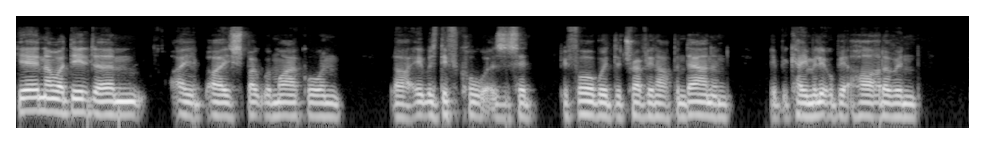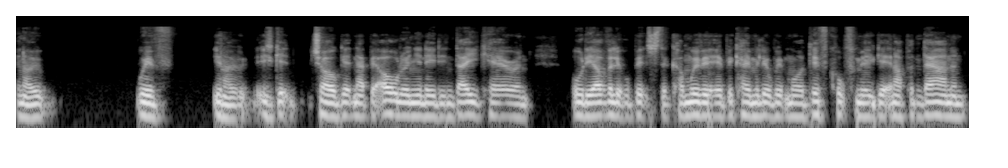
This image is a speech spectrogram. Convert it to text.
Yeah, no, I did. Um, I I spoke with Michael, and like it was difficult, as I said before, with the travelling up and down, and it became a little bit harder. And you know, with you know, he's getting child getting that bit older, and you're needing daycare and all the other little bits that come with it, it became a little bit more difficult for me getting up and down and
